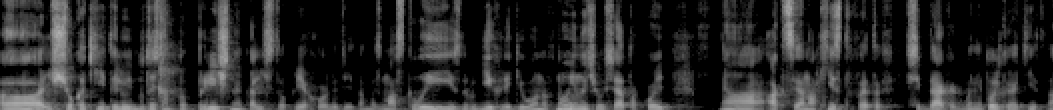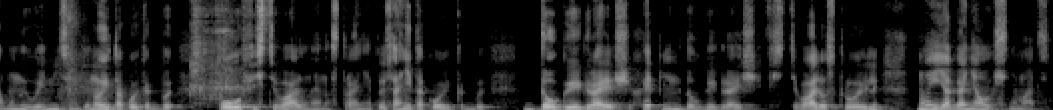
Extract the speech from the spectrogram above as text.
А, еще какие-то люди, ну то есть там приличное количество приехало людей там из Москвы, из других регионов, ну и начался такой а, акции анархистов, это всегда как бы не только какие-то там унылые митинги, но и такой как бы полуфестивальное настроение. То есть они такой как бы долгоиграющий хэппинг, долгоиграющий фестиваль устроили, ну и я гонял их снимать.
